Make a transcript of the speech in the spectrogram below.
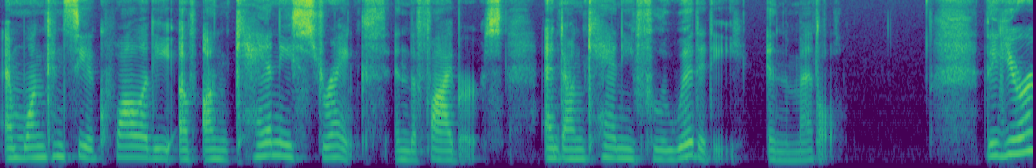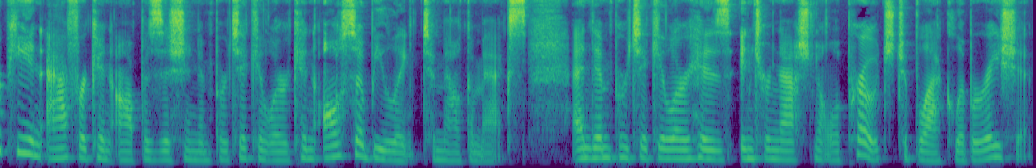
and one can see a quality of uncanny strength in the fibers and uncanny fluidity in the metal. The European African opposition, in particular, can also be linked to Malcolm X, and in particular his international approach to black liberation.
